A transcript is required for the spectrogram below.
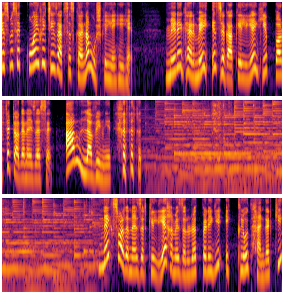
इसमें से कोई भी चीज़ एक्सेस करना मुश्किल नहीं है। मेरे घर में इस जगह के लिए ये परफेक्ट ऑर्गेनाइजर है। I am loving it next organiser के लिए हमें ज़रूरत पड़ेगी एक क्लोथ हैंगर की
